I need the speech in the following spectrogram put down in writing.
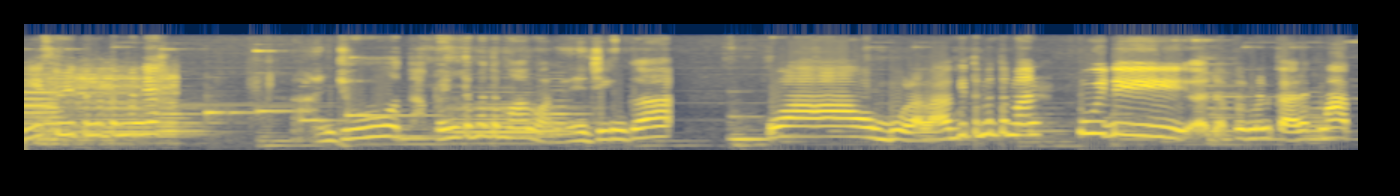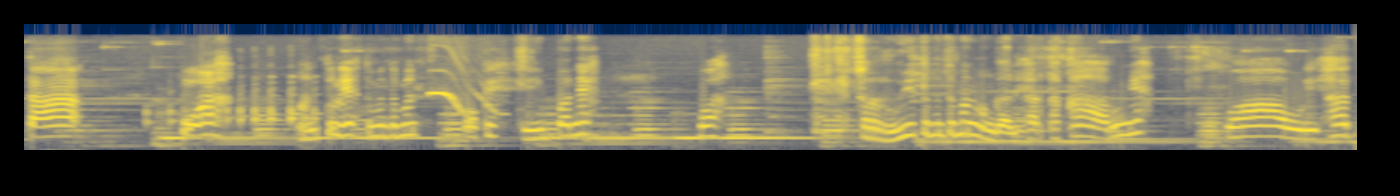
itu ya teman-teman ya. Lanjut apa ini teman-teman? Warnanya jingga Wow, bola lagi teman-teman. Widih, ada permen karet mata. Wah, mantul ya teman-teman. Oke, simpan ya. Wah, seru ya teman-teman menggali harta karun ya. Wow, lihat.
